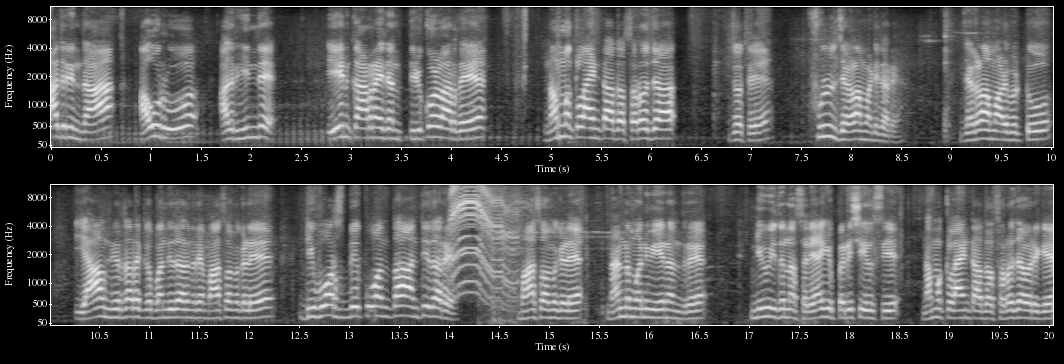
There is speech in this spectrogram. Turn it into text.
ಆದ್ರಿಂದ ಅವರು ಅದ್ರ ಹಿಂದೆ ಏನು ಕಾರಣ ಇದೆ ಅಂತ ತಿಳ್ಕೊಳ್ಳಾರ್ದೆ ನಮ್ಮ ಕ್ಲೈಂಟ್ ಆದ ಸರೋಜಾ ಜೊತೆ ಫುಲ್ ಜಗಳ ಮಾಡಿದ್ದಾರೆ. ಜಗಳ ಮಾಡಿಬಿಟ್ಟು ಯಾವ ನಿರ್ಧಾರಕ್ಕೆ ಬಂದಿದ್ದಾರೆ ಅಂದರೆ ಮಹಾಸ್ವಾಮಿಗಳೇ ಡಿವೋರ್ಸ್ ಬೇಕು ಅಂತ ಅಂತಿದ್ದಾರೆ. ಮಹಾಸ್ವಾಮಿಗಳೇ, ನನ್ನ ಮನವಿ ಏನಂದರೆ ನೀವು ಇದನ್ನು ಸರಿಯಾಗಿ ಪರಿಶೀಲಿಸಿ ನಮ್ಮ ಕ್ಲೈಂಟ್ ಆದ ಸರೋಜ ಅವರಿಗೆ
